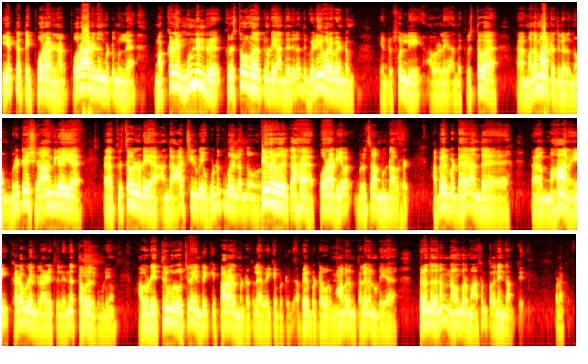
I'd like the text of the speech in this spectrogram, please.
இயக்கத்தை போராடினார். போராடினது மட்டுமில்லை மக்களை முன்னின்று கிறிஸ்தவ மதத்தினுடைய அந்த இதிலிருந்து வெளியே வர வேண்டும் என்று சொல்லி அவர்களை அந்த கிறிஸ்தவ மதமாற்றத்திலிருந்தும் பிரிட்டிஷ் ஆங்கிலேய அஹ், கிறிஸ்தவர்களுடைய அந்த ஆட்சியினுடைய ஒடுக்குமுறையிலிருந்தும் வெளிவருவதற்காக போராடியவர் பிர்சா முண்டா அவர்கள். அப்பேற்பட்ட அந்த மகானை கடவுள் என்று அழைத்ததில் என்ன தவறு இருக்க முடியும்? அவருடைய திருவுருவச்சிலை இன்றைக்கு பாராளுமன்றத்தில் வைக்கப்பட்டிருக்கு. அப்பேற்பட்ட ஒரு மாபெரும் தலைவனுடைய பிறந்த தினம் நவம்பர் மாதம் பதினைந்தாம் தேதி. வணக்கம்.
